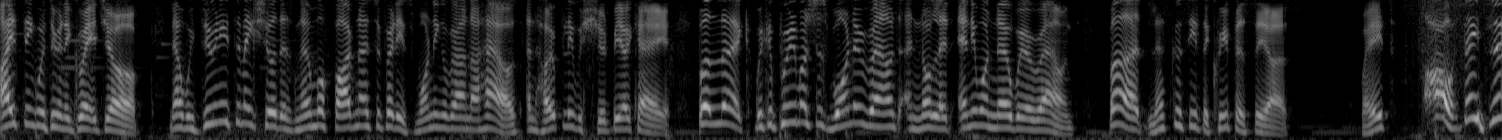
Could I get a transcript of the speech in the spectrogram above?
I think we're doing a great job. Now, we do need to make sure there's no more Five Nights at Freddy's wandering around our house, and hopefully we should be okay. But look, we can pretty much just wander around and not let anyone know we're around. But let's go see if the creepers see us. Wait. Oh, they do!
